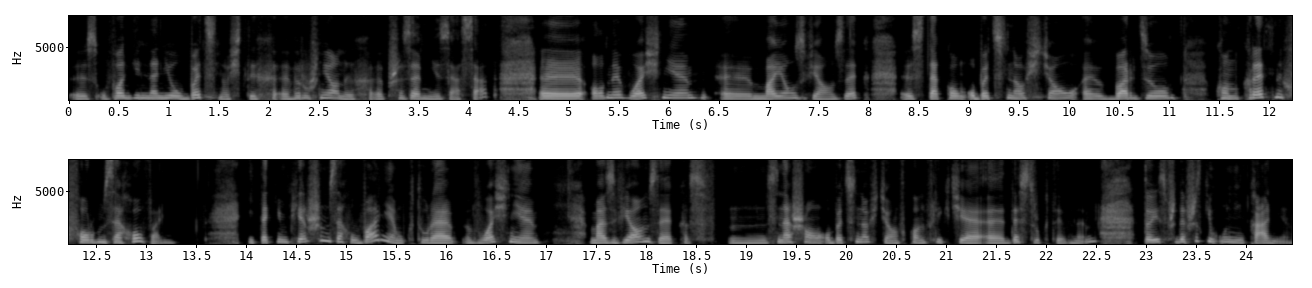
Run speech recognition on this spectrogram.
e, z uwagi na nieobecność tych wyróżnionych przeze mnie zasad, one właśnie mają związek z taką obecnością bardzo konkretnych form zachowań. I takim pierwszym zachowaniem, które właśnie ma związek z, mm, z, naszą obecnością w konflikcie e, destruktywnym, to jest przede wszystkim unikanie.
